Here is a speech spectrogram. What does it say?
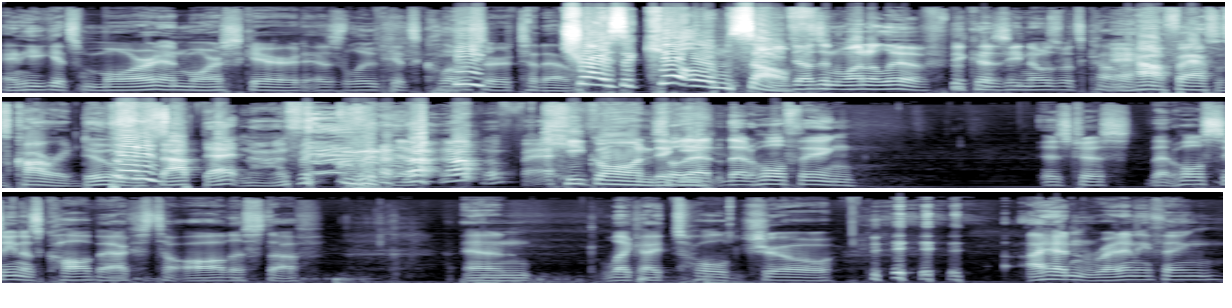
And he gets more and more scared as Luke gets closer to them. Tries to kill himself. he doesn't want to live because he knows what's coming. And how fast was Cara doing That to is- stop that nonsense? Keep going, Dickie. so that that whole thing is just that whole scene is callbacks to all this stuff. And like i told joe i hadn't read anything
